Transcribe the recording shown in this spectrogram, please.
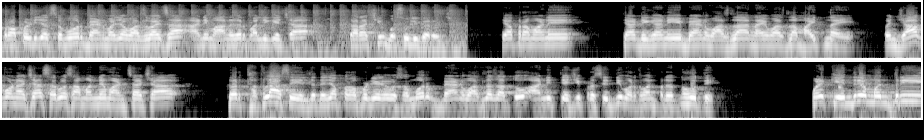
प्रॉपर्टीच्या समोर बँडबाजा वाजवायचा आणि महानगरपालिकेच्या कराची वसुली करायची. त्याप्रमाणे त्या ठिकाणी बँड वाजला नाही वाजला माहीत नाही. पण ज्या कोणाच्या सर्वसामान्य माणसाच्या कर थकला असेल तर त्याच्या प्रॉपर्टी समोर बँड वाजला जातो आणि त्याची प्रसिद्धी वर्तमानपत्रातनं होते. पण केंद्रीय मंत्री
